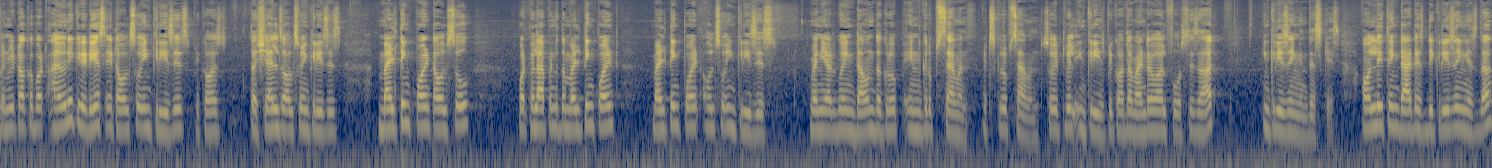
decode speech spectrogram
when we talk about ionic radius it also increases because the shells also increases. Melting point also what will happen to the melting point? Melting point also increases when you are going down the group in group 7 it's group 7 so it will increase because the van der Waals forces are increasing in this case. Only thing that is decreasing is the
